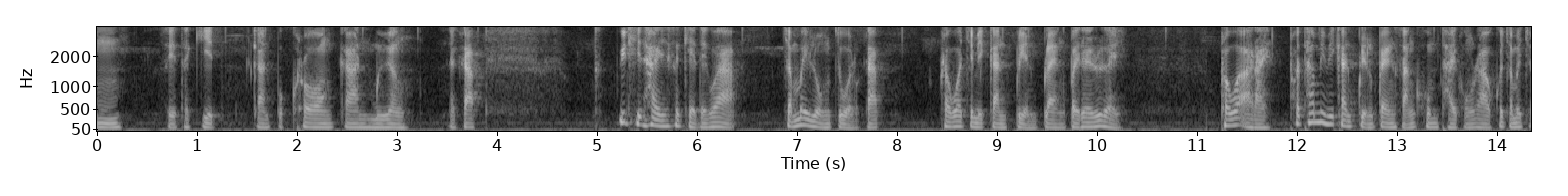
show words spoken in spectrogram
ม เศรษฐกิจ การปกครองการเมืองนะครับ วิถีไทยสังเกตได้ว่าจะไม่ลงตัวหรอกครับ เพราะว่าจะมีการเปลี่ยนแปลงไปเรื่อยๆ เพราะว่าอะไร เพราะถ้าไม่มีการเปลี่ยนแปลงสังคมไทยของเราก็จะไม่เจ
